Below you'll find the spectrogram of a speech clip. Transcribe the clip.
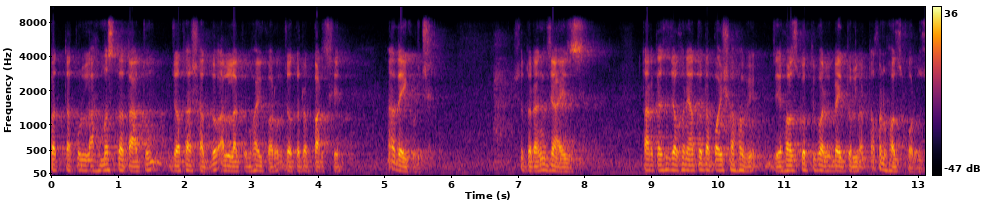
ফত্তাকুল্লাহ মস্তাত আতুম যথাসাধ্য আল্লাহকে ভয় করো, যতটা পারছে আদায় করছে। সুতরাং জায়েজ। তার কাছে যখন এতটা পয়সা হবে যে হজ করতে পারবে বাইতুল্লাহ, তখন হজ ফরজ।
